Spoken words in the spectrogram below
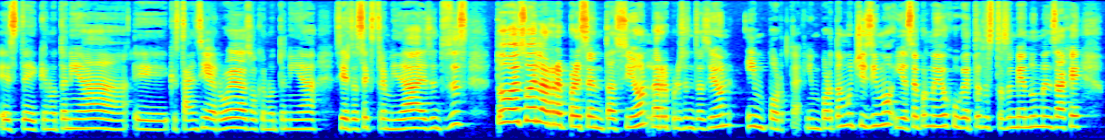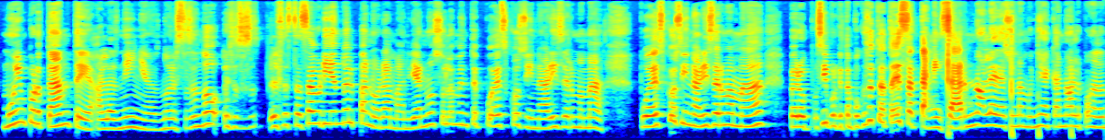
este, que no tenía, eh, que estaba en silla de ruedas o que no tenía ciertas extremidades. Entonces, todo eso de la representación, la representación importa, importa muchísimo y ese por medio de juguetes le estás enviando un mensaje muy importante a las niñas, ¿no? Le estás, dando, les estás- les estás abriendo el panorama, ya no solamente puedes cocinar y ser mamá, puedes cocinar y ser mamá, pero sí, porque tampoco se trata de satanizar, no le des una muñeca, no le pongas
